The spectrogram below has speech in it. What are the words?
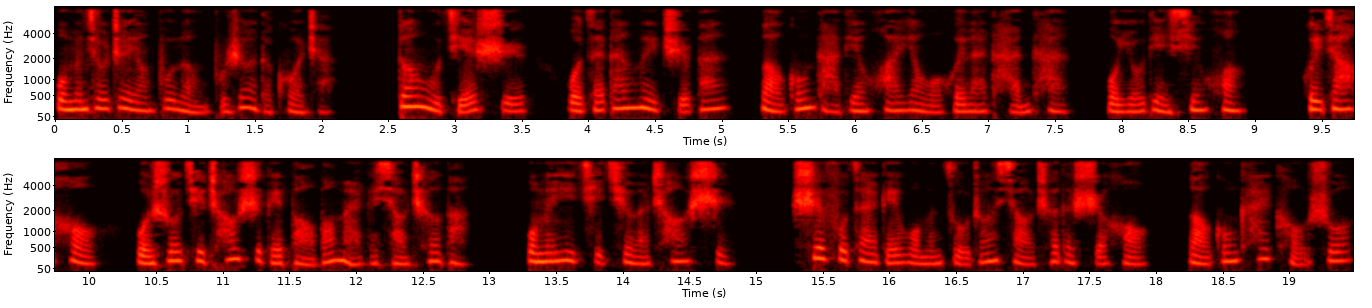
我们就这样不冷不热的过着。端午节时，我在单位值班，老公打电话要我回来谈谈，我有点心慌。回家后，我说去超市给宝宝买个小车吧，我们一起去了超市。师傅在给我们组装小车的时候，老公开口说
